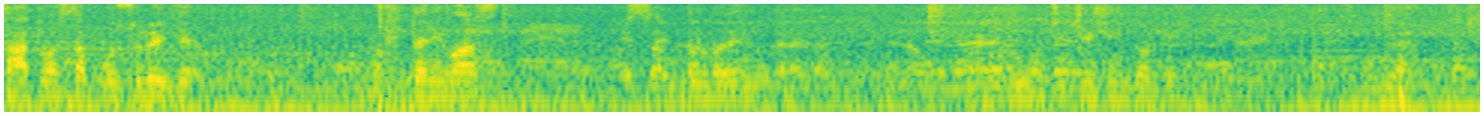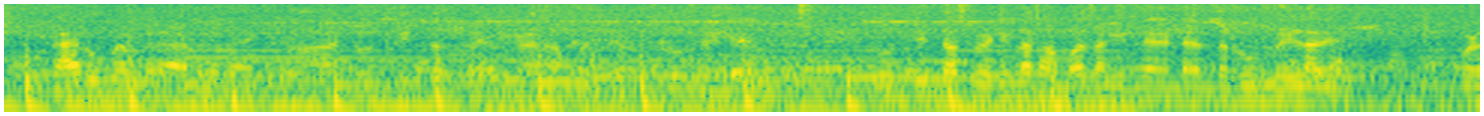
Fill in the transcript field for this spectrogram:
सात वाजता पोचलो इथे. फक्त निवास संकुलमध्ये आणि रूमची चेकिंग करतो. काय रूम आपल्याला available आहे की दोन तीन तास वेटिंग दोन तीन तास वेटिंगला थांबायला सांगितलं आणि त्यानंतर रूम मिळणार आहे. पण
